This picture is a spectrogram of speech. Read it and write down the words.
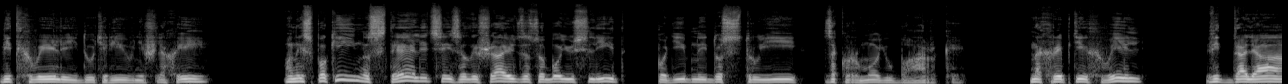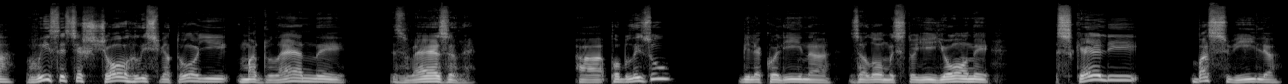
Від хвилі йдуть рівні шляхи, вони спокійно стеляться і залишають за собою слід, подібний до струї за кормою барки. На хребті хвиль віддаля висяться щогли святої Мадлени з везеле, а поблизу, біля коліна заломистої йони, скелі басвіля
